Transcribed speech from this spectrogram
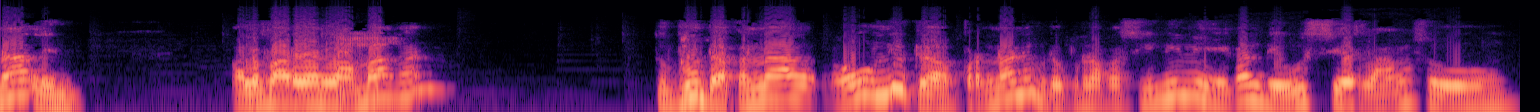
kenalin. Kalau varian lama kan tubuh udah kenal oh ini udah pernah nih udah pernah ke sini nih kan diusir langsung.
